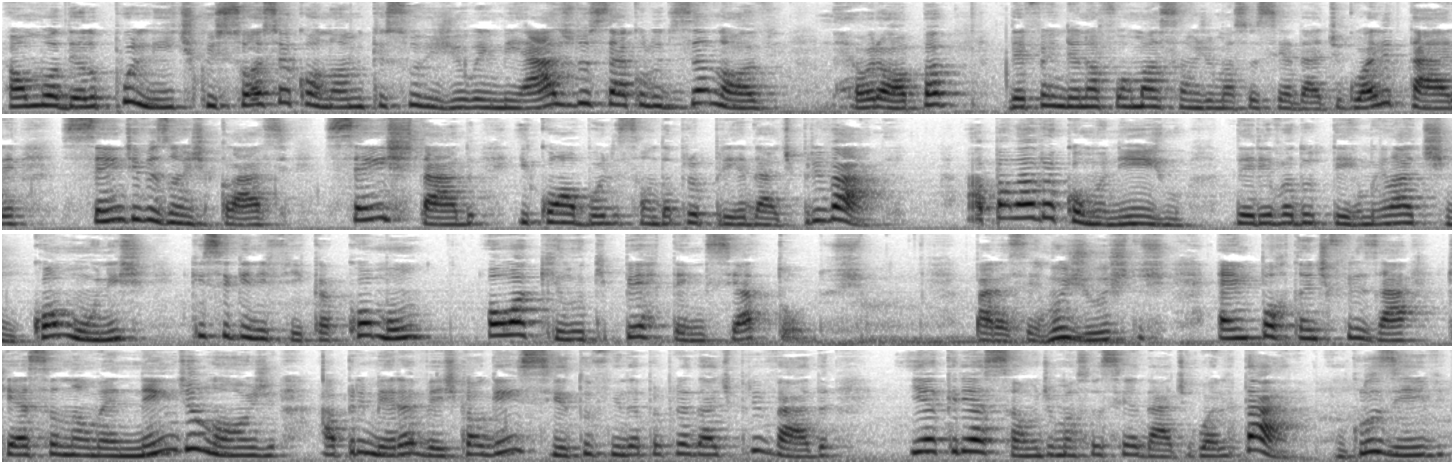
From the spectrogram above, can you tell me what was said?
é um modelo político e socioeconômico que surgiu em meados do século XIX na Europa, defendendo a formação de uma sociedade igualitária, sem divisões de classe, sem Estado e com a abolição da propriedade privada. A palavra comunismo deriva do termo em latim communis, que significa comum ou aquilo que pertence a todos. Para sermos justos, é importante frisar que essa não é nem de longe a primeira vez que alguém cita o fim da propriedade privada e a criação de uma sociedade igualitária. Inclusive,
